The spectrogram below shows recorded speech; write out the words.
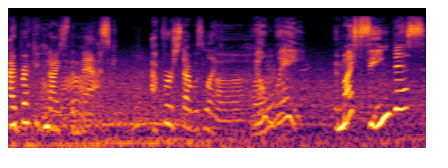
I recognize the mask. At first I was like, no Uh-huh. way. Am I seeing this?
